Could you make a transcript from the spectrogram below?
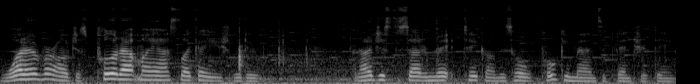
Whatever, I'll just pull it out my ass like I usually do. And I just decided to take on this whole Pokemon's adventure thing.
